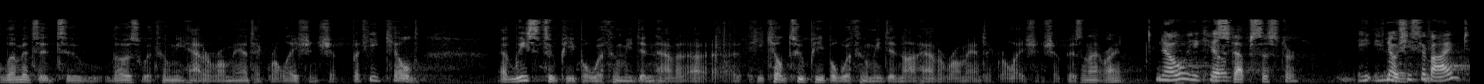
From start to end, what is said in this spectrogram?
limited to those with whom he had a romantic relationship, but he killed at least two people with whom he didn't have a, uh, he killed two people with whom he did not have a romantic relationship. Isn't that right? No, he killed his stepsister. He, no, she survived.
